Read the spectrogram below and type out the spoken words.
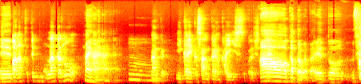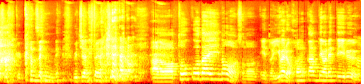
えー派な建物の中のはいはいはいはい。うん、なんか2階か3階の会議室とかでしたね。ああ分かった分かった。えっ、と 完全にねうちはネタになっちゃうんだけど。あの東工大のその、えー、といわゆる本館って言われている、はい。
